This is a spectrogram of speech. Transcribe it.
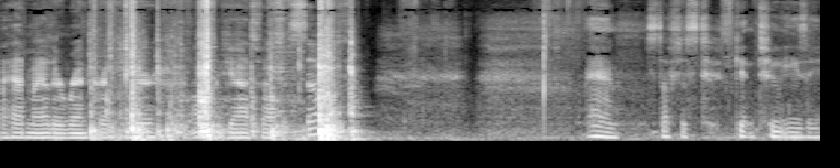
I had my other wrench right here on the gas valve itself. Man, stuff's just getting too easy.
